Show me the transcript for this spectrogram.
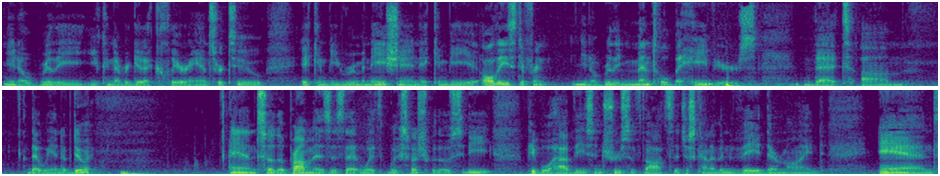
you know really you can never get a clear answer to. It can be rumination. It can be all these different you know really mental behaviors that um, that we end up doing. And so the problem is, is that with, especially with OCD, people have these intrusive thoughts that just kind of invade their mind. And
